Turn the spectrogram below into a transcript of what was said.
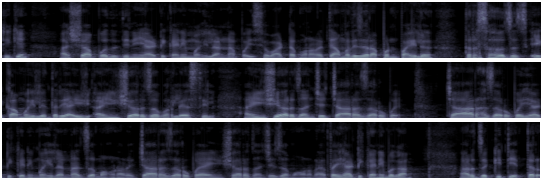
ठीक आहे? अशा पद्धतीने या ठिकाणी महिलांना पैसे वाटप होणार आहे. त्यामध्ये जर आपण पाहिलं तर सहजच एका महिलेने तरी ऐ ऐंशी अर्ज भरले असतील. ऐंशी अर्जांचे चार हजार रुपये. चार हजार रुपये ह्या ठिकाणी महिलांना जमा होणार आहे. चार हजार रुपये ऐंशी अर्जांचे जमा होणार आहे. आता ह्या ठिकाणी बघा अर्ज किती आहेत? तर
